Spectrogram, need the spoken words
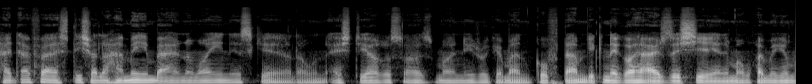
هدف اصلیش حالا همه این برنامه این نیست که حالا اون اشتیاق سازمانی رو که من گفتم یک نگاه ارزشیه. یعنی ما می‌خوایم بگیم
